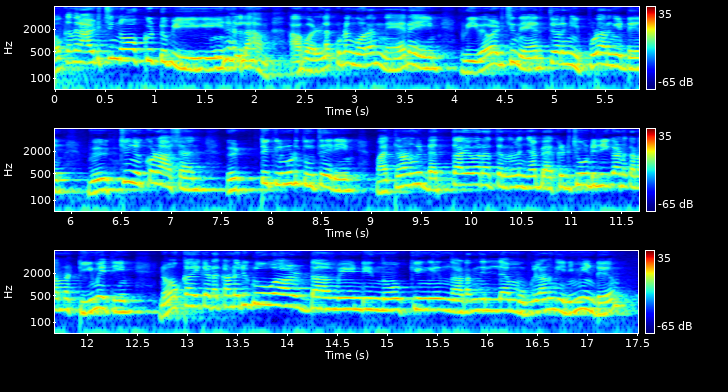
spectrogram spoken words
ഒക്കെ എന്നാൽ അടിച്ച് നോക്കിട്ടു പീനെല്ലാം. ആ വെള്ളക്കുടം കുറേ നേരെയും റിവൈവ് അടിച്ച് നേരത്തെ ഇറങ്ങി ഇപ്പോഴും ഇറങ്ങിയിട്ട് വെച്ചു നിൽക്കണം ആശാൻ. എട്ട് കിലും കൂടി തൂത്ത് തരും. മറ്റൊരാണെങ്കിൽ ഡെത്തായി വരാത്ത എന്നാലും ഞാൻ ബാക്ക് അടിച്ചുകൊണ്ടിരിക്കുകയാണ്. കാരണം നമ്മുടെ ടീമേ ടീം നോക്കായി കിടക്കാൻ ഒരു ഗ്ലൂ ആടാൻ വേണ്ടി നോക്കിയെങ്കിലും നടന്നില്ല. മുകളിലാണെങ്കിൽ ഇനിമയുണ്ട്.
